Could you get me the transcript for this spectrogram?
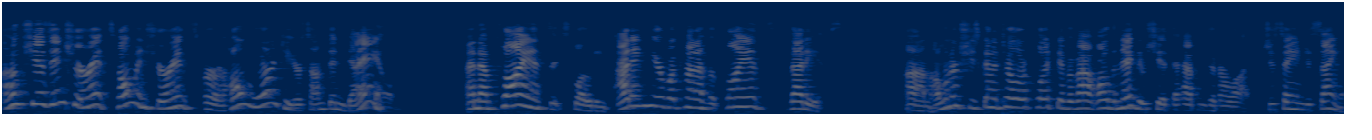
I hope she has insurance, home insurance, or a home warranty or something. Damn. An appliance exploding. I didn't hear what kind of appliance that is. Um, I wonder if she's going to tell her collective about all the negative shit that happens in her life. Just saying, just saying.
